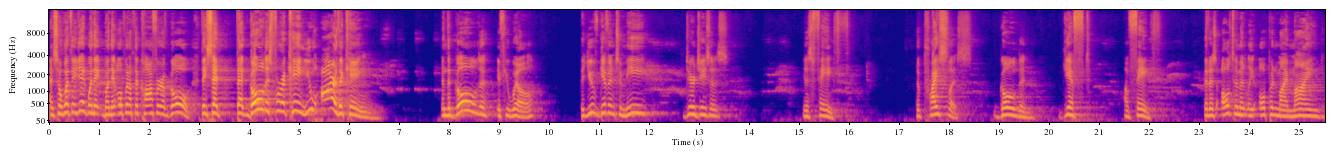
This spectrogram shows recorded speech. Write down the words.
And so what they did when they, when they opened up the coffer of gold, they said, that gold is for a king. You are the king. And the gold, if you will, that you've given to me, dear Jesus, is faith. The priceless, golden gift of faith that has ultimately opened my mind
